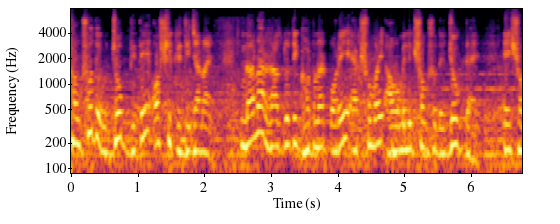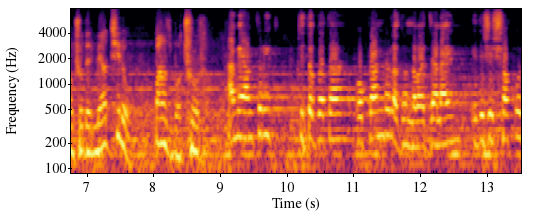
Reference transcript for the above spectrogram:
সংসদেও যোগ দিতে অস্বীকৃতি জানায়। নানা রাজনৈতিক ঘটনার পরে একসময় আওয়ামী লীগ সংসদে যোগ দেয়। এই সংসদের মেয়াদ ছিল পাঁচ বছর। আমি আন্তরিক কৃতজ্ঞতা ও প্রাণঢালা ধন্যবাদ জানাই এদেশের সকল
